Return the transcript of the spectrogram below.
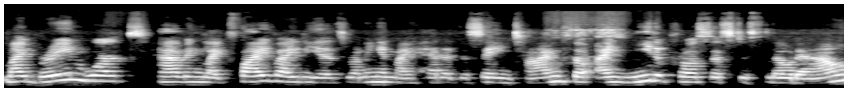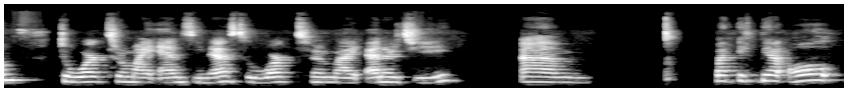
My brain works having like five ideas running in my head at the same time. So I need a process to slow down, to work through my antsiness, to work through my energy. Um, but if they're all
